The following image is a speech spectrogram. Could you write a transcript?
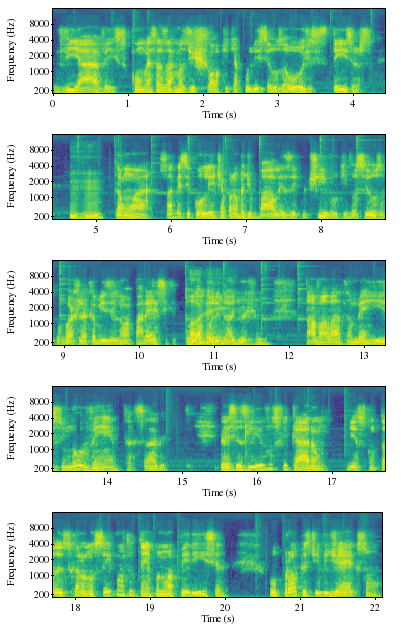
viáveis, como essas armas de choque que a polícia usa hoje, esses tasers, Uhum. Então lá, sabe esse colete à prova de bala executivo que você usa por baixo da camisa e ele não aparece? Que toda Olha autoridade aí. hoje tava lá também. Isso em 90, sabe? Então esses livros ficaram, e esses computadores ficaram não sei quanto tempo numa perícia. O próprio Steve Jackson,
